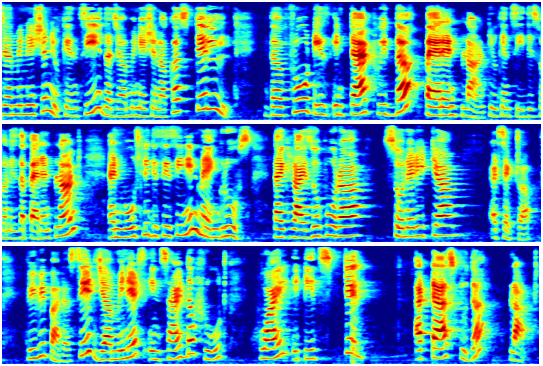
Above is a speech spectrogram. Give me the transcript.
germination you can see the germination occurs till the fruit is intact with the parent plant. You can see this one is the parent plant and mostly this is seen in mangroves like Rhizophora, Sonneratia, etc. Viviparous seed germinates inside the fruit while it is still attached to the plant.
